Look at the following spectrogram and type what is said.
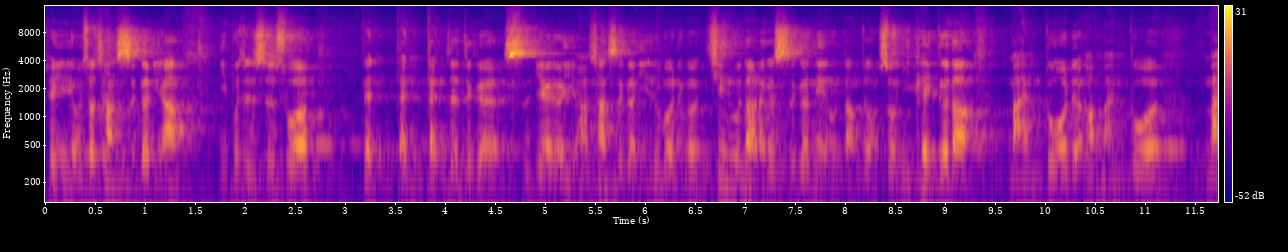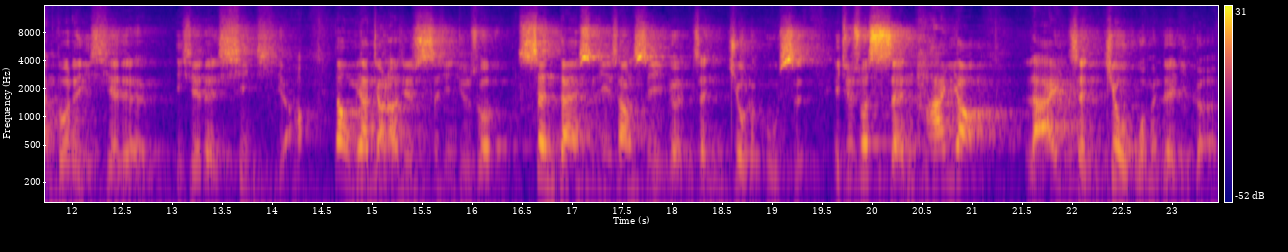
所以有时候唱诗歌，你要你不只是说。等等等着这个时间而已啊！唱诗歌，你如果能够进入到那个诗歌内容当中的时候，你可以得到蛮多的哈，蛮多蛮多的一些的一些的信息了哈。那我们要讲到就是事情，就是说，圣诞实际上是一个拯救的故事，也就是说，神他要来拯救我们的一个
